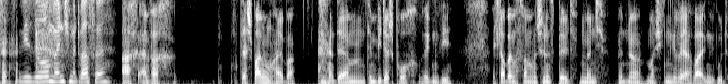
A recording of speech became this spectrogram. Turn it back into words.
Wieso Mönch mit Waffe? Ach, einfach der Spannung halber, dem, dem Widerspruch irgendwie. Ich glaube einfach, es war einfach ein schönes Bild. Ein Mönch mit einem Maschinengewehr, war irgendwie gut.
